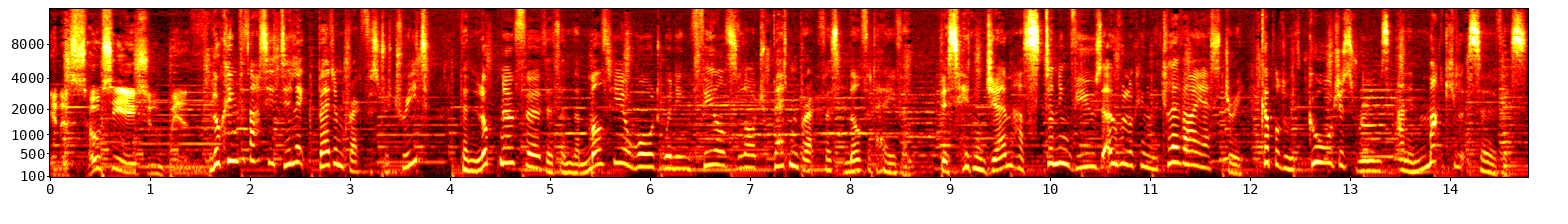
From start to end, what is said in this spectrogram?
in association with Looking for that idyllic bed and breakfast retreat? Then look no further than the multi award winning Fields Lodge Bed and Breakfast Milford Haven. This hidden gem has stunning views overlooking the Cleddau Estuary, coupled with gorgeous rooms and immaculate service.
